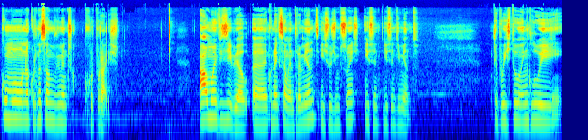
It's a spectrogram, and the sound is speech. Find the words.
como na coordenação de movimentos corporais. Há uma invisível uh, conexão entre a mente e as suas emoções e o, sen e o sentimento. Tipo, isto inclui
